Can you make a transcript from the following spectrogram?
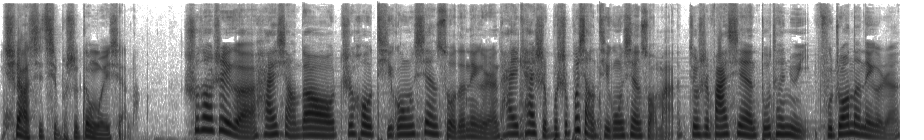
切尔西岂不是更危险了？说到这个，还想到之后提供线索的那个人，他一开始不是不想提供线索嘛，就是发现独藤女服装的那个人，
